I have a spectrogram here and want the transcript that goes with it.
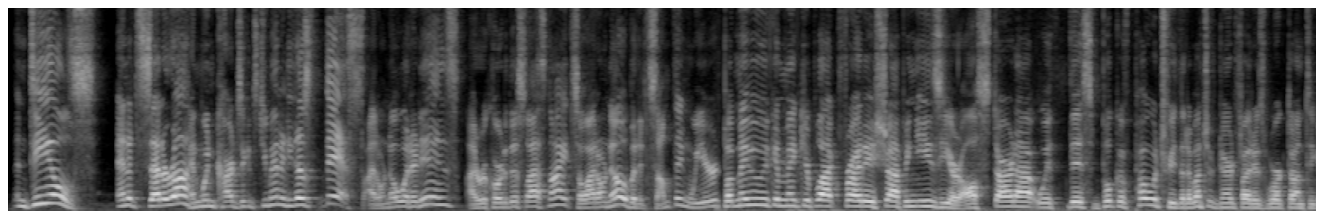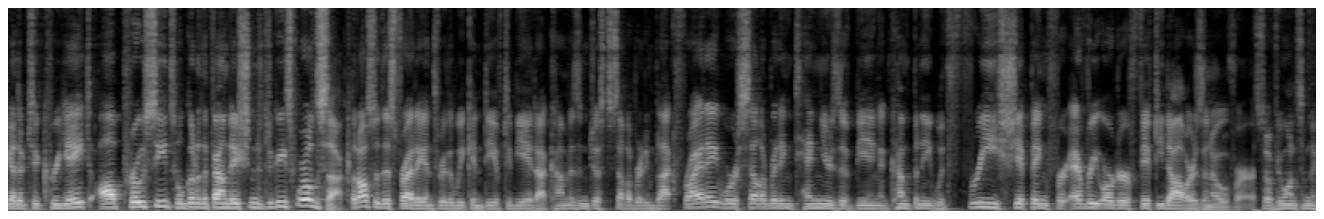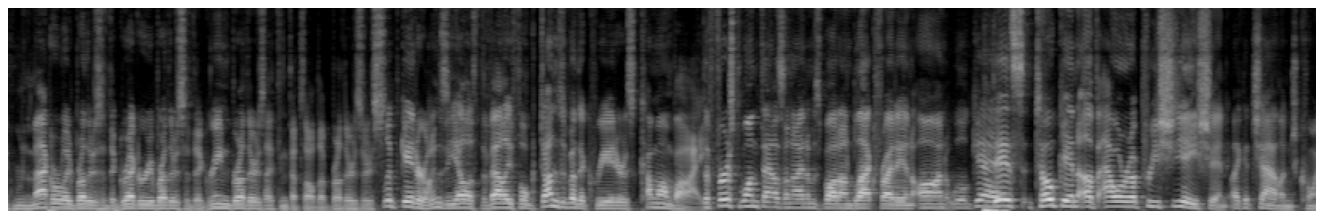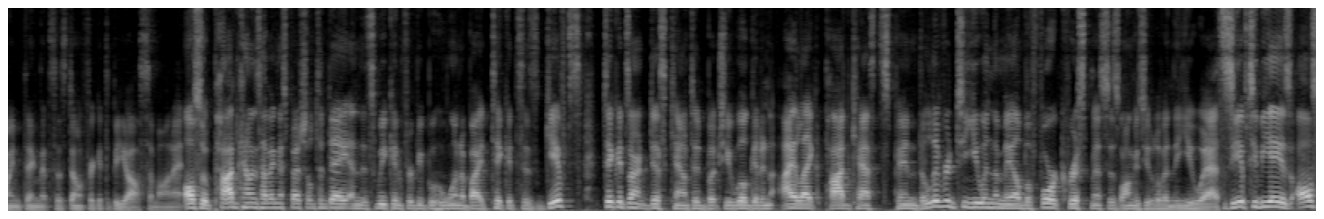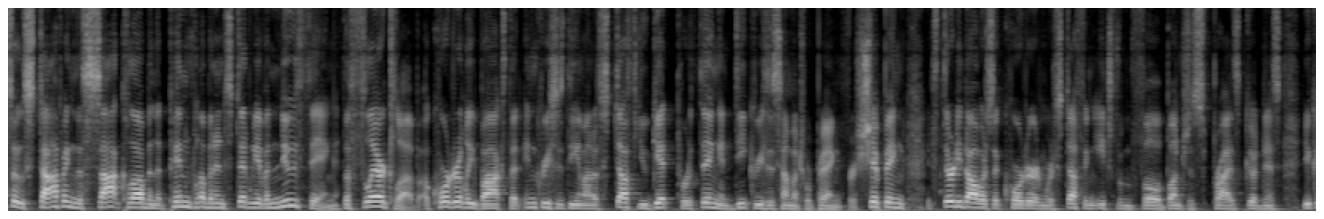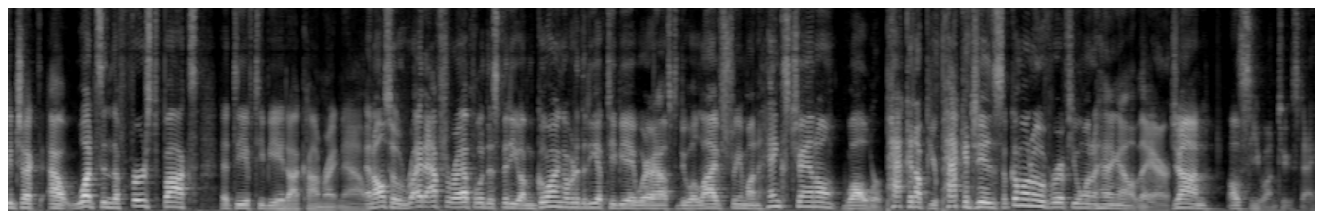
and deals and etc. And when Cards Against Humanity does this, I don't know what it is. I recorded this last night, so I don't know, but it's something weird. But maybe we can make your Black Friday shopping easier. I'll start out with this book of poetry that a bunch of nerdfighters worked on together to create. All proceeds will go to the foundation to Decrease World Suck. But also this Friday and through the weekend, DFTBA.com isn't just celebrating Black Friday, we're celebrating 10 years of being a company with free shipping for every order $50 and over. So if you want something from the McElroy brothers or the Gregory brothers or the Green brothers, I think that's all the brothers, or Slipgate or Lindsay Ellis, the the Valley Folk, tons of other creators. Come on by. The first 1,000 items bought on Black Friday and on will get this token of our appreciation, like a challenge coin thing that says don't forget to be awesome on it. Also, PodCon is having a special today and this weekend for people who want to buy tickets as gifts. Tickets aren't discounted, but you will get an I Like Podcasts pin delivered to you in the mail before Christmas as long as you live in the US. DFTBA is also stopping the Sock Club and the Pin Club, and instead we have a new thing, the Flare Club, a quarterly box that increases the amount of stuff you get per thing and decreases how much we're paying for shipping. It's $30 a quarter, and we're stuffing each of them full of a bunch of surprise goodness. You can check out what's in the first box at dftba.com right now. And also, right after I upload this video, I'm going over to the DFTBA warehouse to do a live stream on Hank's channel while we're packing up your packages. So come on over if you want to hang out there. John, I'll see you on Tuesday.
